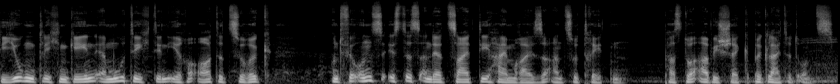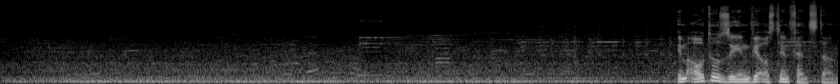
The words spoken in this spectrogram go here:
Die Jugendlichen gehen ermutigt in ihre Orte zurück, und für uns ist es an der Zeit, die Heimreise anzutreten. Pastor Abhishek begleitet uns. Im Auto sehen wir aus den Fenstern.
